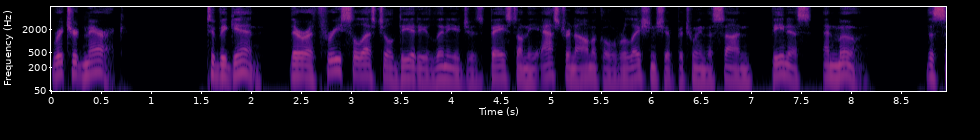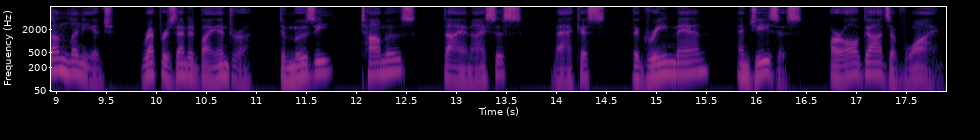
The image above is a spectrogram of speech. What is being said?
Richard Merrick. To begin, there are three celestial deity lineages based on the astronomical relationship between the Sun, Venus, and Moon. The Sun lineage, represented by Indra, Dumuzi, Tammuz, Dionysus, Bacchus, the Green Man, and Jesus, are all gods of wine,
